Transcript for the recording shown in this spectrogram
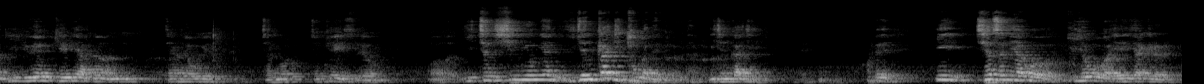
이 유엔 결의안은 제가 여기 잘못 적혀 있어요. 어, 2016년 이전까지 통과된 겁니다. 이전까지. 근데 이 최선희하고 이용호가 얘기하기를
